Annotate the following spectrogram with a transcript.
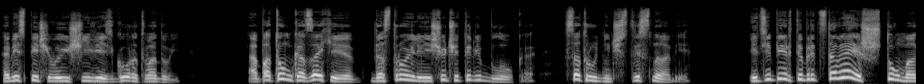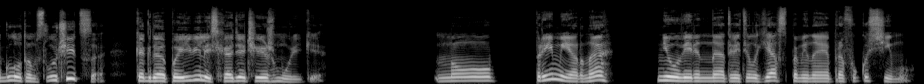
обеспечивающий весь город водой, а потом казахи достроили еще четыре блока в сотрудничестве с нами. И теперь ты представляешь, что могло там случиться, когда появились ходячие жмурики?» «Ну, примерно», — неуверенно ответил я, вспоминая про Фукусиму.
